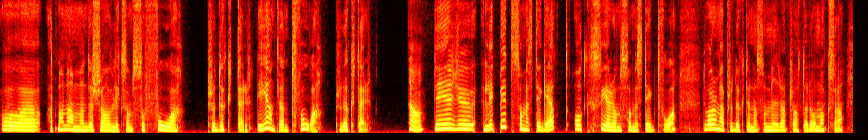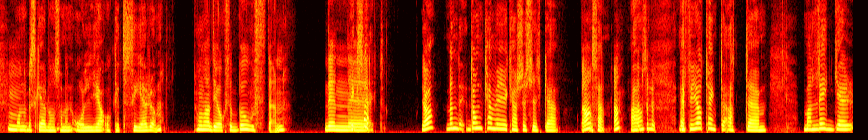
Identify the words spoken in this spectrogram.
och att man använder sig av liksom så få produkter, det är egentligen två produkter. Ja. Det är ju lipid som är steg ett och serum som är steg två. Det var de här produkterna som Mira pratade om också. Mm. Hon beskrev dem som en olja och ett serum. Hon hade ju också boostern. Den, eh, Exakt. Ja, men de kan vi ju kanske kika ja, på sen. Ja, absolut. Ja. För jag tänkte att eh, man lägger,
